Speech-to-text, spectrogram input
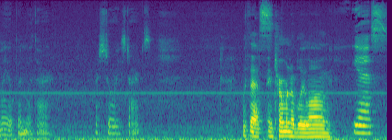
we open with our our story starts. With that Yes. interminably long Yes,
